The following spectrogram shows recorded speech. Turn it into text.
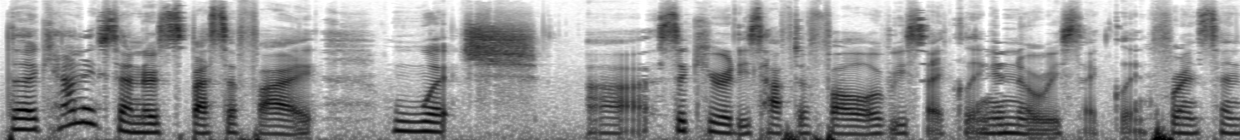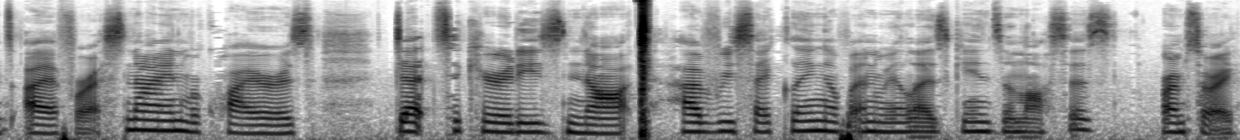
the accounting standards specify which uh, securities have to follow recycling and no recycling. For instance, IFRS 9 requires debt securities not have recycling of unrealized gains and losses. Or I'm sorry,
